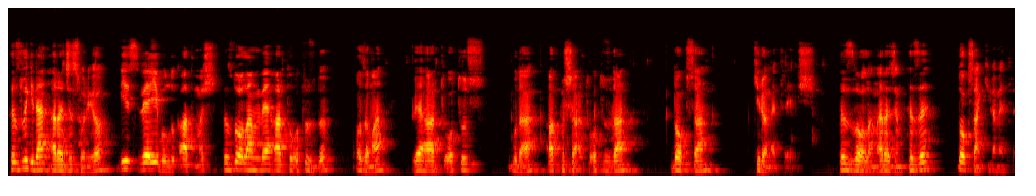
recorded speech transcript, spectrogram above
Hızlı giden aracı soruyor. Biz v'yi bulduk 60. Hızlı olan v artı 30'du. O zaman v artı 30 bu da 60 artı 30'dan 90 kilometreymiş. Hızlı olan aracın hızı 90 kilometre.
